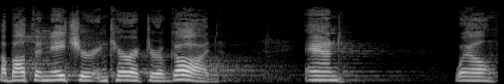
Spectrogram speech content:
about the nature and character of God. And, well,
